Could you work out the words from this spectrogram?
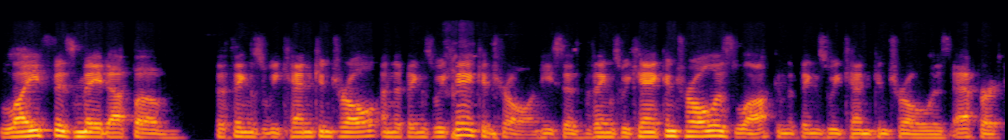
life is made up of the things we can control and the things we can't control. And he says the things we can't control is luck and the things we can control is effort.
